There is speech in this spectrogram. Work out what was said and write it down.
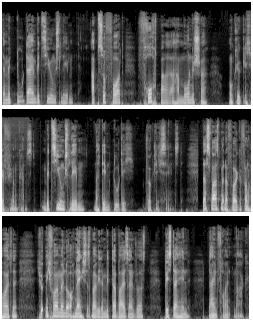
damit du dein Beziehungsleben ab sofort fruchtbarer, harmonischer und glücklicher führen kannst. Ein Beziehungsleben, nach dem du dich wirklich sehnst. Das war's mit der Folge von heute. Ich würde mich freuen, wenn du auch nächstes Mal wieder mit dabei sein wirst. Bis dahin, dein Freund Marc.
